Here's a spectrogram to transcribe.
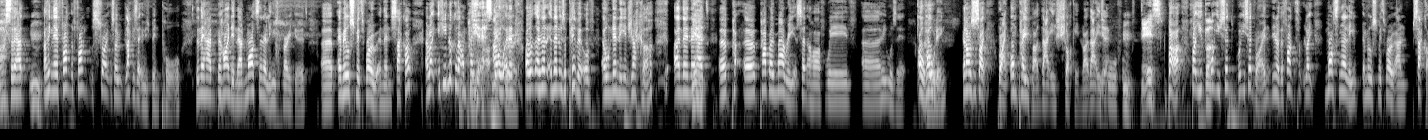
Yeah. So they had, mm. I think their front the front strike. So Lacazette, who's been poor. Then they had behind him, they had Martinelli, who's very good. Uh, Emil Smith Rowe, and then Saka. And like, if you look at that on paper, Yeah, oh, and then oh, and then and then it was a pivot of Elneny and Xhaka, and then they Yeah. had uh, pa- uh, Pablo Mari at centre half with uh, who was it? Oh, Holding. And I was just like, right, on paper, that is shocking. Like that is Yeah. awful. Mm, it is. But but you But- what you said what you said Ryan you know the front th- like Martinelli, Emil Smith Rowe, and Saka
